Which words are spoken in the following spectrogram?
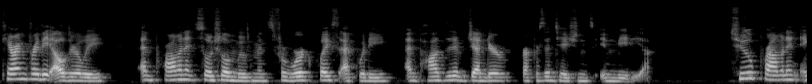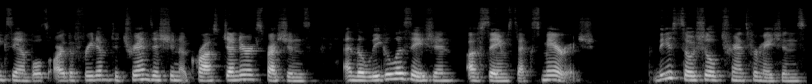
caring for the elderly, and prominent social movements for workplace equity and positive gender representations in media. Two prominent examples are the freedom to transition across gender expressions and the legalization of same sex marriage. These social transformations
